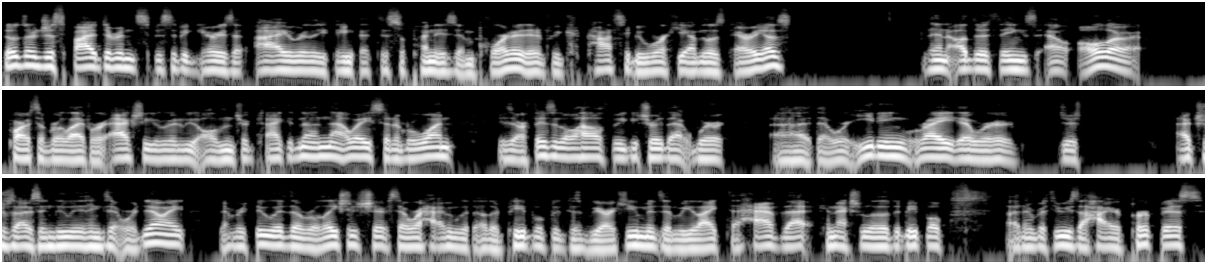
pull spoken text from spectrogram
those are just five different specific areas that I really think that discipline is important. And if we could constantly be working on those areas, then other things, all our parts of our life are actually going to be all interconnected in that way. So number one is our physical health, making sure that we're uh, that we're eating right, that we're exercising, doing things that we're doing. Number two is the relationships that we're having with other people because we are humans and we like to have that connection with other people. Uh, number three is a higher purpose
